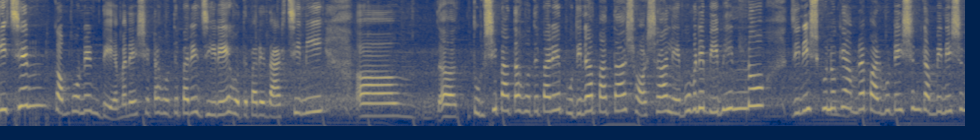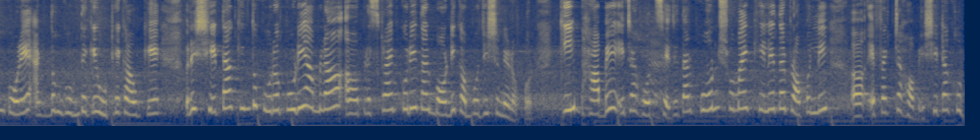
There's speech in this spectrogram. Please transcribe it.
কিচেন কম্পোনেন্ট দিয়ে মানে সেটা হতে পারে জিরে, হতে পারে দারচিনি তুলসী পাতা হতে পারে, পুদিনা পাতা, শসা, লেবু মানে বিভিন্ন জিনিসগুলোকে আমরা পারমুটেশন কম্বিনেশন করে একদম ঘুম থেকে উঠে কাউকে মানে সেটা কিন্তু পুরোপুরি আমরা প্রেসক্রাইব করি তার বডি কম্পোজিশনের ওপর। কীভাবে এটা হচ্ছে, যে তার কোন সময় খেলে তার প্রপারলি এফেক্টটা হবে, সেটা খুব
